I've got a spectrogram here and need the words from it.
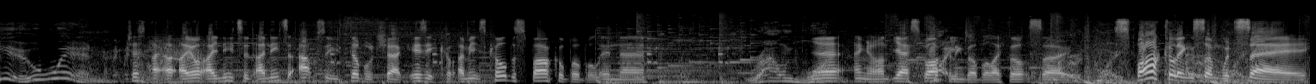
You win. Just, I, I, I- I need to, I need to absolutely double check. Is it? I mean, it's called the Sparkle Bubble in. Uh, Round one. yeah, hang on. Yeah, sparkling Fight. bubble. I thought so. Sparkling, some would say.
